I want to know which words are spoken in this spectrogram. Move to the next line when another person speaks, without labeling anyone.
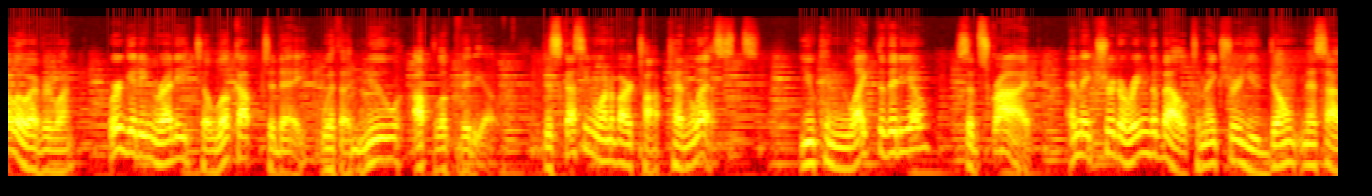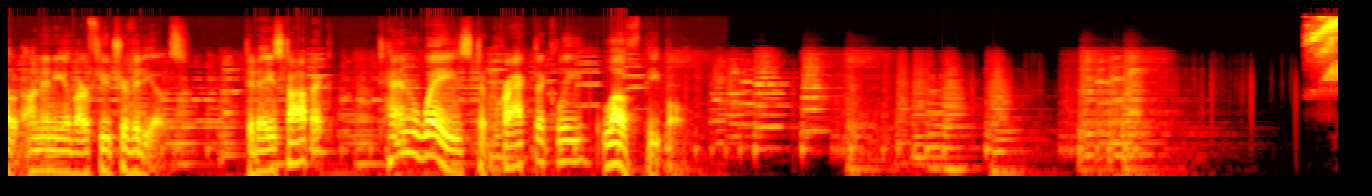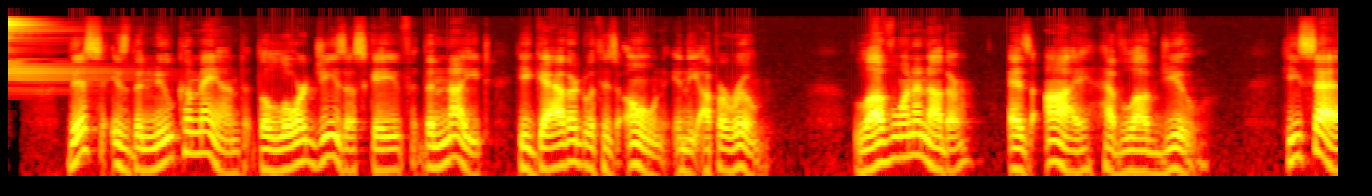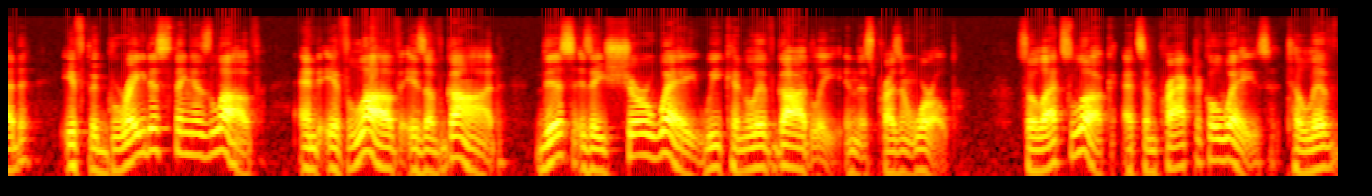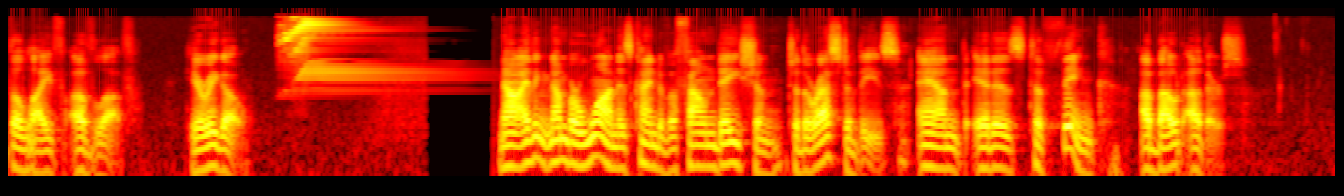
Hello everyone. We're getting ready to look up today with a new Uplook video, discussing one of our top 10 lists. You can like the video, subscribe, and make sure to ring the bell to make sure you don't miss out on any of our future videos. Today's topic, 10 ways to practically love people. This is the new command the Lord Jesus gave the night he gathered with his own in the upper room. Love one another as I have loved you. He said, If the greatest thing is love, and if love is of God, this is a sure way we can live godly in this present world. So let's look at some practical ways to live the life of love. Here we go. Now, I think number one is kind of a foundation to the rest of these, and it is to think about others.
